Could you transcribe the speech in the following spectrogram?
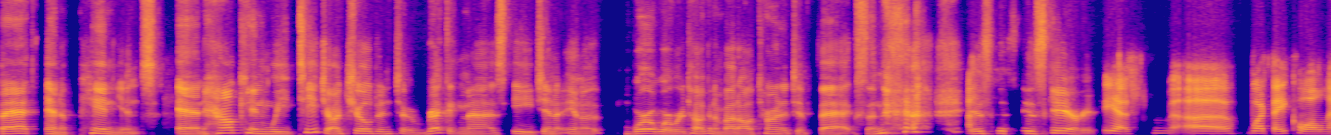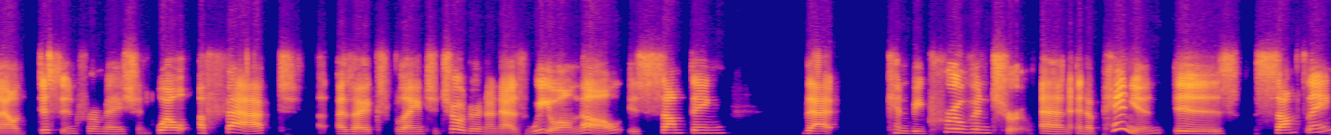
fact and opinions? And how can we teach our children to recognize each in a, in a world where we're talking about alternative facts and it's just it's scary. Yes uh, what they call now disinformation. Well a fact as i explained to children and as we all know is something that can be proven true. And an opinion is something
